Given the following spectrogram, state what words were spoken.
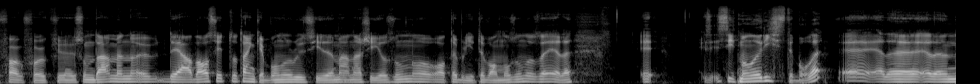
fagfolk som deg, men det jeg da sitter og tenker på når du sier det med energi og sånn, og at det blir til vann og sånn, så er det eh, Sitter man og rister på det? Eh, Er det, er det, en,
